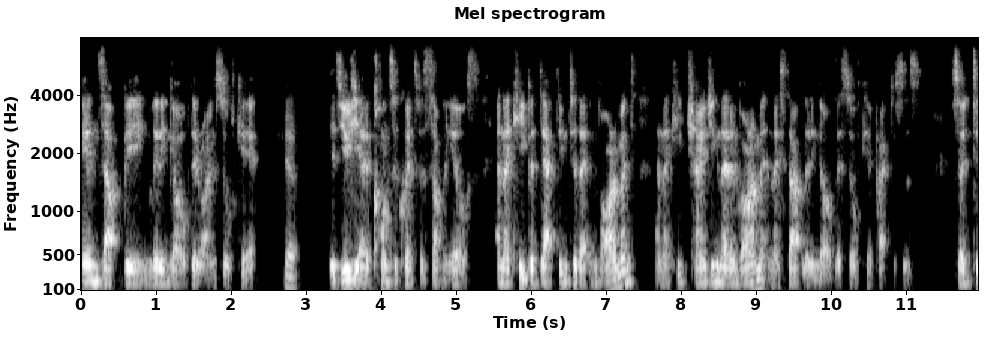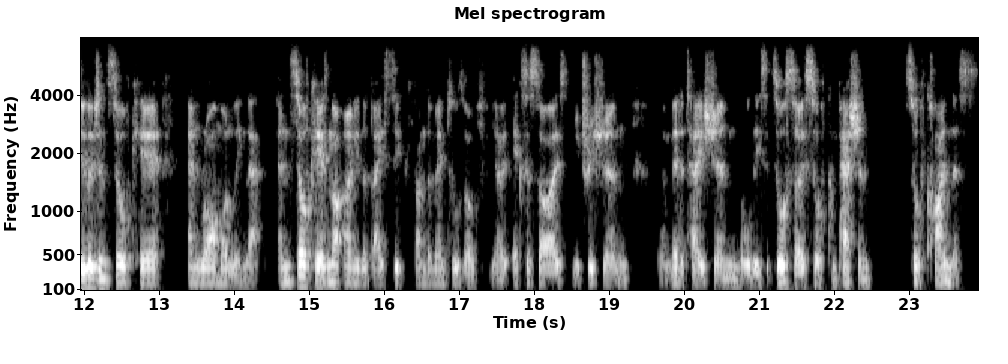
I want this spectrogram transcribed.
ends up being letting go of their own self care. Yeah. It's usually at a consequence for something else. And they keep adapting to that environment and they keep changing that environment and they start letting go of their self care practices. So, diligent self care and role modeling that and self-care is not only the basic fundamentals of you know exercise nutrition uh, meditation all these it's also self-compassion self-kindness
